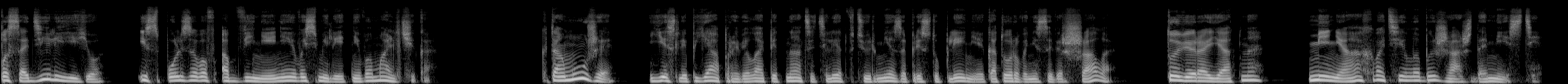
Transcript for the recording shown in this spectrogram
посадили ее, использовав обвинение восьмилетнего мальчика. К тому же, если б я провела 15 лет в тюрьме за преступление, которого не совершала, то, вероятно, меня охватила бы жажда мести.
